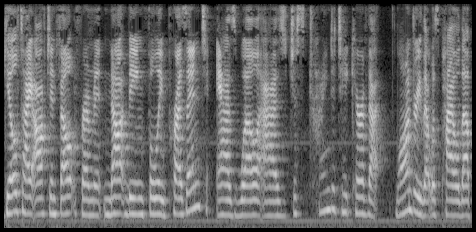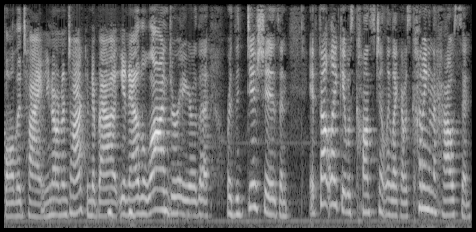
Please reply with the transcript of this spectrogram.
guilt I often felt from not being fully present, as well as just trying to take care of that laundry that was piled up all the time. You know what I'm talking about? You know, the laundry or the or the dishes and it felt like it was constantly like I was coming in the house and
